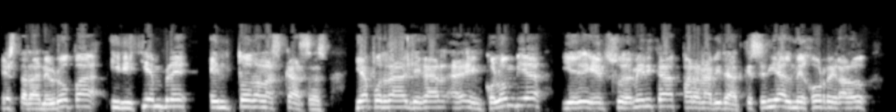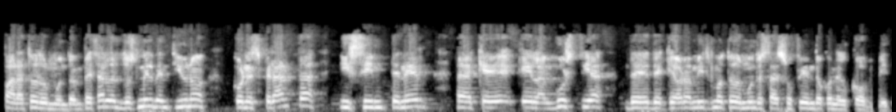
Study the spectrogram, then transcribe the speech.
estará en Europa y diciembre en todas las casas. Ya podrá llegar en Colombia y en Sudamérica para Navidad, que sería el mejor regalo para todo el mundo. Empezar el 2021 con esperanza y sin tener eh, que, la angustia de, que ahora mismo todo el mundo está sufriendo con el COVID.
